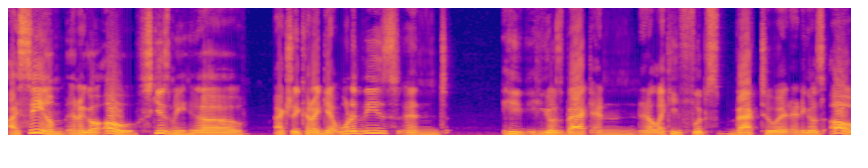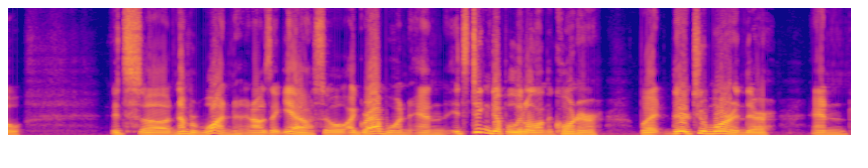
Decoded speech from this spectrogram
I see him and I go, "Oh, excuse me. Uh actually could I get one of these?" And he he goes back and you know, like he flips back to it and he goes, "Oh, it's uh, number one." And I was like, "Yeah." So I grab one and it's dinged up a little on the corner, but there are two more in there. And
